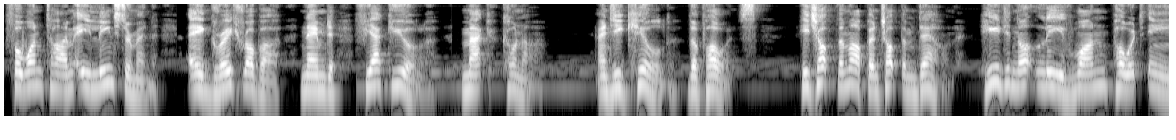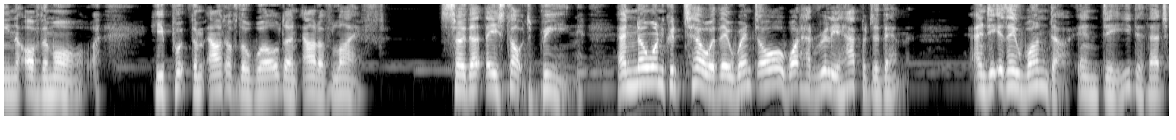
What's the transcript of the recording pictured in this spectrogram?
For one time, a Leinsterman, a great robber named Fiachul Mac Connor, and he killed the poets. He chopped them up and chopped them down. He did not leave one poet in of them all. He put them out of the world and out of life, so that they stopped being, and no one could tell where they went or what had really happened to them. And it is a wonder, indeed, that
